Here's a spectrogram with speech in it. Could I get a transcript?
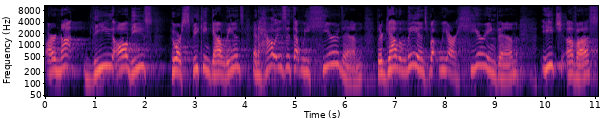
Are not these, all these who are speaking Galileans? And how is it that we hear them? They're Galileans, but we are hearing them, each of us,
